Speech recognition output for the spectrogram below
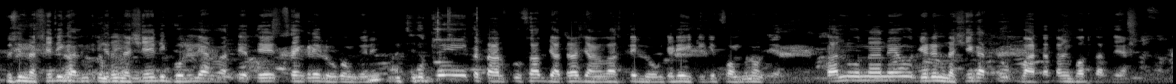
ਤੁਸੀਂ ਨਸ਼ੇ ਦੀ ਗੱਲ ਕੀਤੀ ਨਸ਼ੇ ਦੀ ਗੋਲੀ ਲੈਣ ਵਾਸਤੇ ਇੱਥੇ ਸੈਂਕੜੇ ਲੋਕ ਆਉਂਦੇ ਨੇ। ਉੱਥੋਂ ਹੀ ਕਰਤਾਰਪੁਰ ਸਾਹਿਬ ਯਾਤਰਾ ਜਾਣ ਵਾਸਤੇ ਲੋਕ ਜਿਹੜੇ ਈਟੀ ਦੇ ਫਾਰਮ ਬਣਾਉਂਦੇ ਆ। ਕੱਲ ਨੂੰ ਉਹਨਾਂ ਨੇ ਉਹ ਜਿਹੜੇ ਨਸ਼ੇ ਕਰਦੇ ਉਹ ਵਾਰਦਾਤਾਂ ਵੀ ਬਹੁਤ ਕਰਦੇ ਆ।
